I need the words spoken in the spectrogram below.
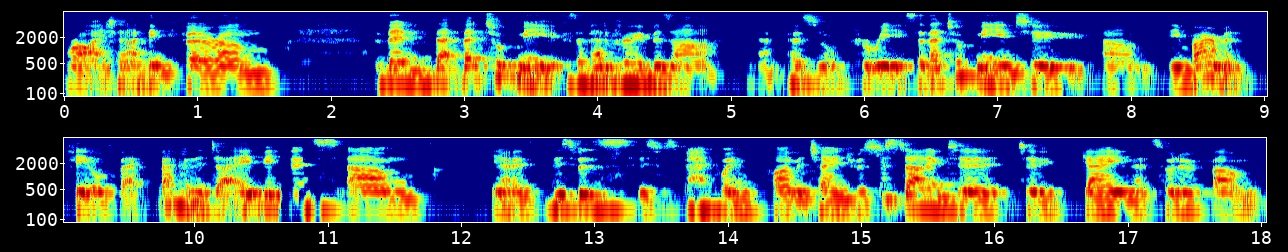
right. And I think for um, then that that took me because I've had a very bizarre uh, personal career. So that took me into um, the environment field back back mm-hmm. in the day because um, you know, this was this was back when climate change was just starting to to gain that sort of um,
